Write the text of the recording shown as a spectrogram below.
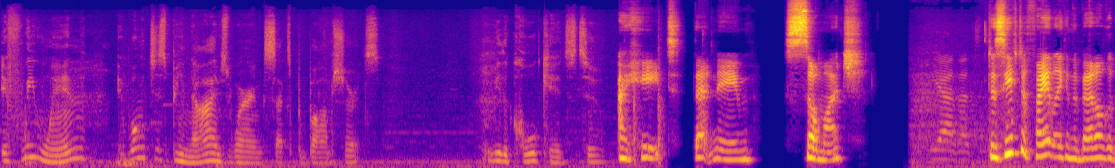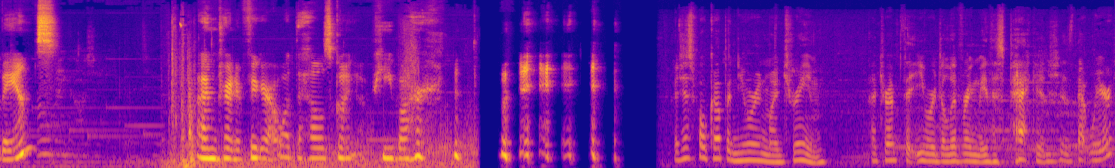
If we win, it won't just be knives wearing sex bomb shirts. It'll be the cool kids too. I hate that name so much. Yeah, that's. Does he have to fight like in the Battle of the Bands? I'm trying to figure out what the hell is going on P bar. I just woke up and you were in my dream. I dreamt that you were delivering me this package. Is that weird?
